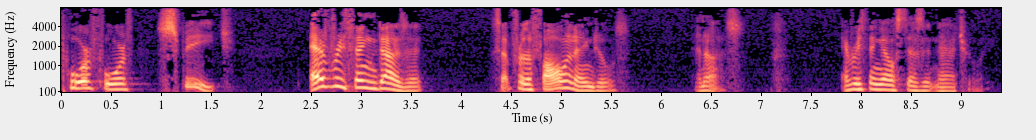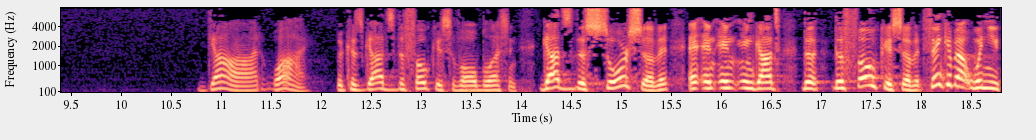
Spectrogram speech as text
pour forth speech. Everything does it except for the fallen angels and us. Everything else does it naturally. God, why? Because God's the focus of all blessing. God's the source of it, and, and, and God's the, the focus of it. Think about when you,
